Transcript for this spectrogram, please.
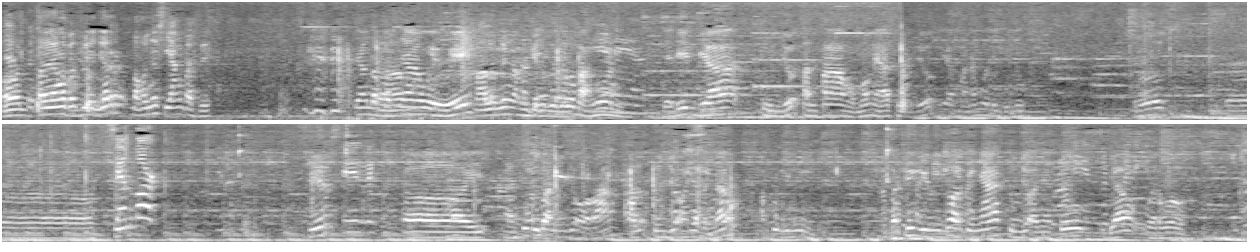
kalau kalau yang dapat villager bangunnya siang pasti Yang dapatnya wewe, malamnya nggak mungkin mungkin aku suruh bangun. Jadi dia tunjuk tanpa ngomong ya, tunjuk yang mana mau dibunuh. Terus sir, Sir eh, nanti juga nunjuk orang. Kalau tunjukannya benar, aku gini. Berarti gini itu artinya tunjukannya itu dia werewolf. Itu.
